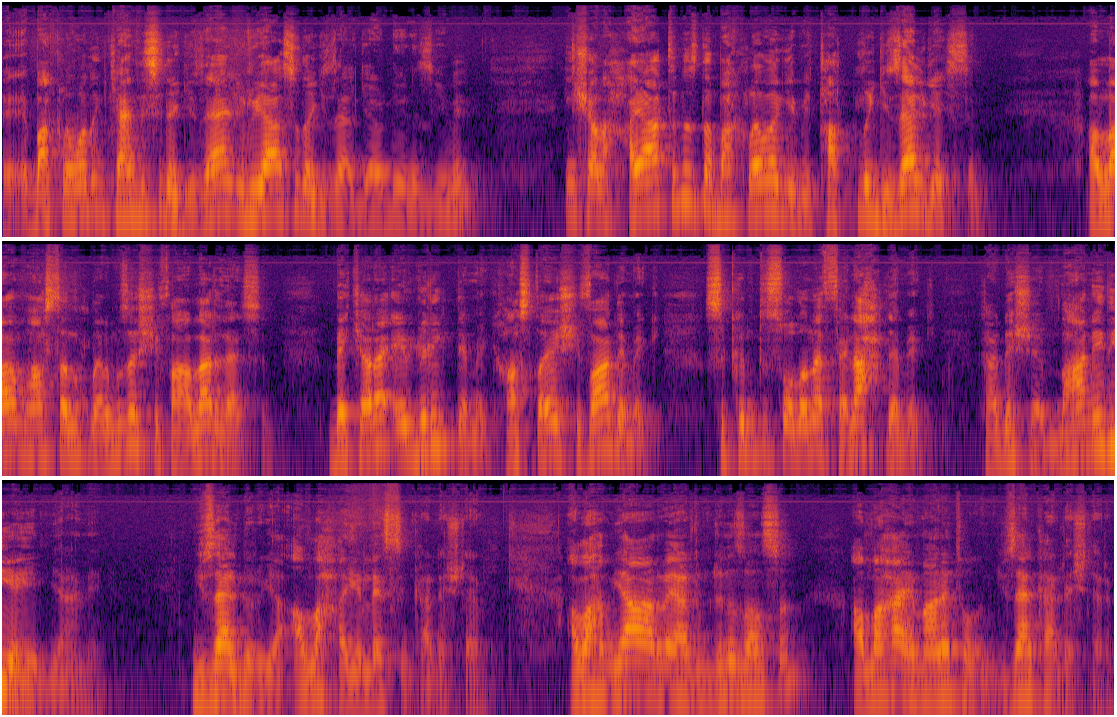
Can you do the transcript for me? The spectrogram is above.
E, baklavanın kendisi de güzel, rüyası da güzel gördüğünüz gibi. İnşallah hayatınız da baklava gibi tatlı, güzel geçsin. Allah'ım hastalıklarımıza şifalar versin. Bekara evlilik demek, hastaya şifa demek, sıkıntısı olana felah demek. Kardeşlerim daha ne diyeyim yani? Güzel bir rüya. Allah hayırlı etsin kardeşlerim. Allah'ım yar ve yardımcınız olsun. Allah'a emanet olun güzel kardeşlerim.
